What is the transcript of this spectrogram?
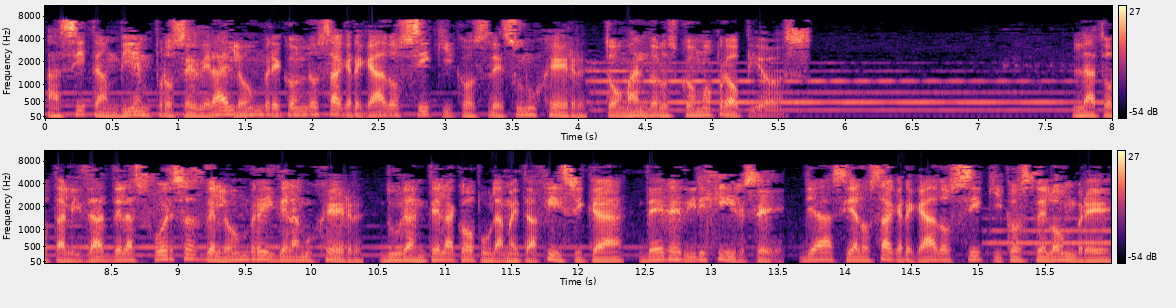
Así también procederá el hombre con los agregados psíquicos de su mujer, tomándolos como propios. La totalidad de las fuerzas del hombre y de la mujer, durante la cópula metafísica, debe dirigirse, ya hacia los agregados psíquicos del hombre,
